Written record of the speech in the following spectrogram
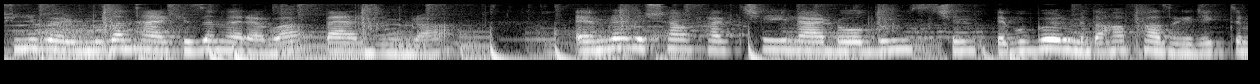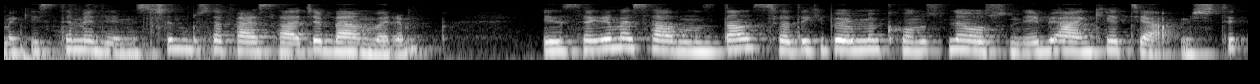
Üçüncü bölümümüzden herkese merhaba, ben Zümra. Emre ile şu an farklı şehirlerde olduğumuz için ve bu bölümü daha fazla geciktirmek istemediğimiz için bu sefer sadece ben varım. Instagram hesabımızdan sıradaki bölümün konusu ne olsun diye bir anket yapmıştık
